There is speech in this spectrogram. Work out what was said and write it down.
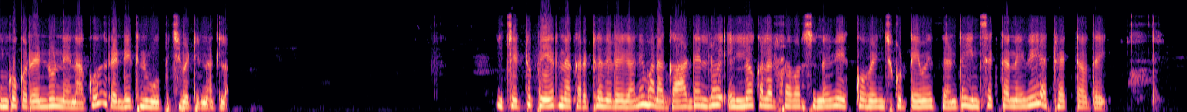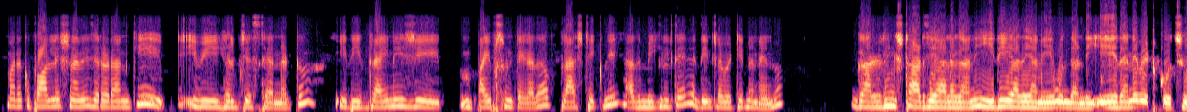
ఇంకొక రెండు ఉన్నాయి నాకు. రెండింటిని ఊపించి పెట్టిన అట్లా. ఈ చెట్టు పేరు నాకు కరెక్ట్గా తెలియదు కానీ మన గార్డెన్లో ఎల్లో కలర్ ఫ్లవర్స్ ఉన్నవి ఎక్కువ పెంచుకుంటే ఏమవుతుందంటే ఇన్సెక్ట్ అనేవి అట్రాక్ట్ అవుతాయి. మనకు పాలినేషన్ అనేది జరగడానికి ఇవి హెల్ప్ చేస్తాయి అన్నట్టు. ఇది డ్రైనేజీ పైప్స్ ఉంటాయి కదా ప్లాస్టిక్వి అది మిగిలితే దీంట్లో పెట్టిన నేను. గార్డెనింగ్ స్టార్ట్ చేయాలి కానీ ఇది అది అని ఏముందండి? ఏదైనా పెట్టుకోవచ్చు.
